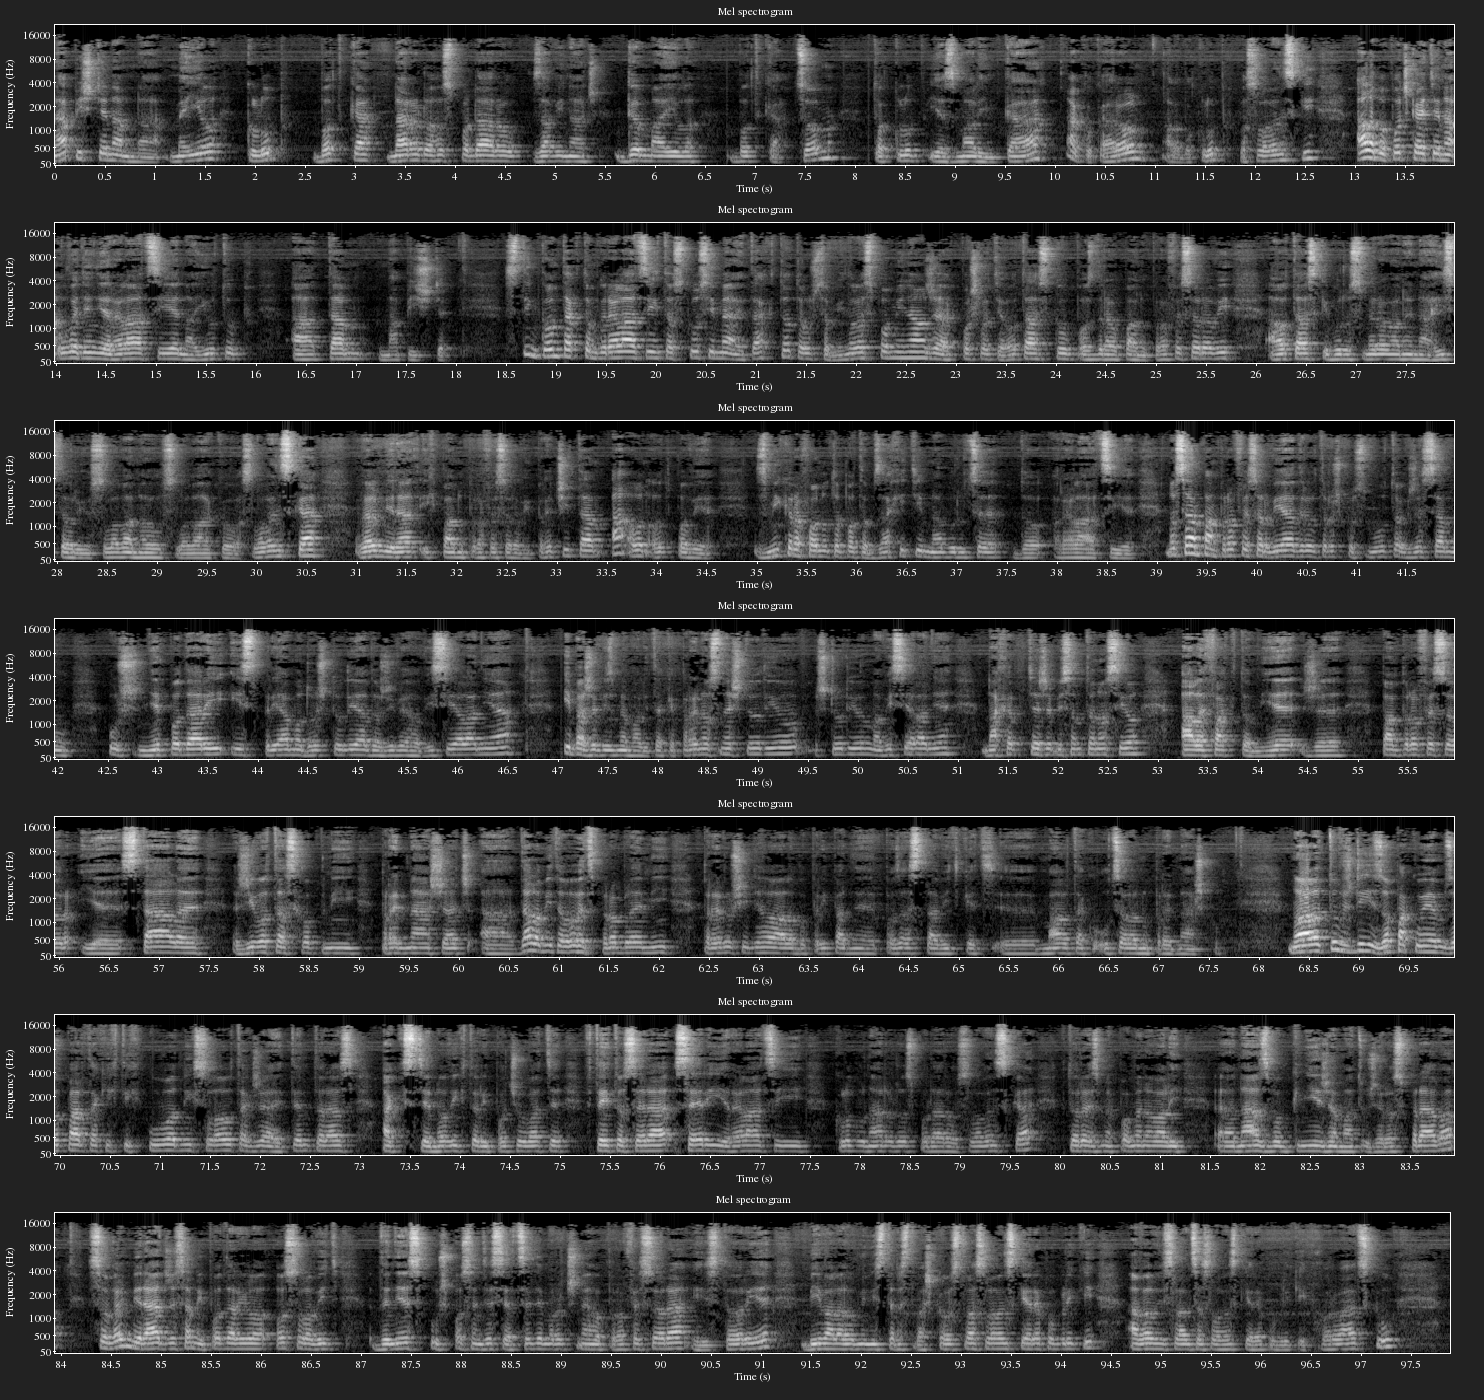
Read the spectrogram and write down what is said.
napíšte nám na mail klub.narodohospodárov zavináč gmail.com to klub je s malým K, ako Karol, alebo klub po slovensky, alebo počkajte na uvedenie relácie na YouTube a tam napíšte. S tým kontaktom k relácii to skúsime aj takto, to už som minule spomínal, že ak pošlete otázku, pozdrav pánu profesorovi a otázky budú smerované na históriu Slovanov, Slovákov a Slovenska, veľmi rád ich pánu profesorovi prečítam a on odpovie. Z mikrofónu to potom zachytím na budúce do relácie. No sám pán profesor vyjadril trošku smútok, že sa mu už nepodarí ísť priamo do štúdia, do živého vysielania, iba že by sme mali také prenosné štúdiu, štúdium a vysielanie na chrbte, že by som to nosil, ale faktom je, že pán profesor je stále životaschopný prednášač a dalo mi to vôbec problémy prerušiť ho alebo prípadne pozastaviť, keď e, mal takú ucelenú prednášku. No ale tu vždy zopakujem zo pár takých tých úvodných slov, takže aj tento raz, ak ste noví, ktorí počúvate v tejto sérii relácií Klubu národospodárov Slovenska, ktoré sme pomenovali názvom Knieža Matúš rozpráva. Som veľmi rád, že sa mi podarilo osloviť dnes už 87-ročného profesora histórie, bývalého ministerstva školstva Slovenskej republiky a veľvyslanca Slovenskej republiky v Chorvátsku,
